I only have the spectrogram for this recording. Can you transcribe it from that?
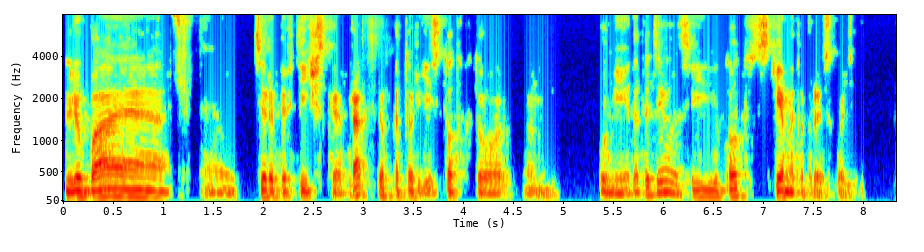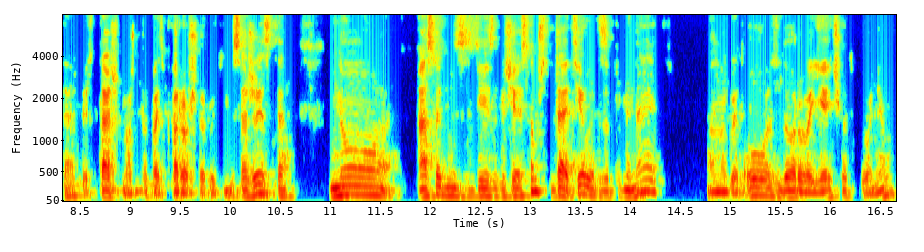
любая э, терапевтическая практика, в которой есть тот, кто э, умеет это делать, и тот, с кем это происходит. Да, то есть Таша может попасть в хорошие руки массажиста, но особенность здесь заключается в том, что да, тело это запоминает, оно говорит, о, здорово, я что-то понял,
